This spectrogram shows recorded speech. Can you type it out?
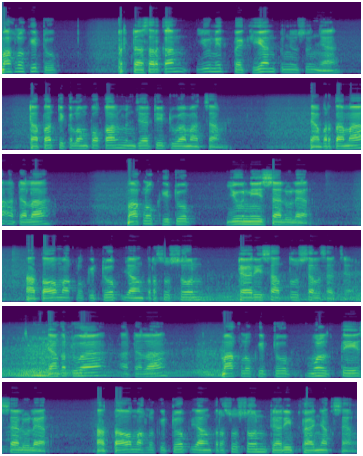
Makhluk hidup berdasarkan unit bagian penyusunnya dapat dikelompokkan menjadi dua macam. Yang pertama adalah makhluk hidup uniseluler atau makhluk hidup yang tersusun dari satu sel saja. Yang kedua adalah makhluk hidup multiseluler atau makhluk hidup yang tersusun dari banyak sel.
